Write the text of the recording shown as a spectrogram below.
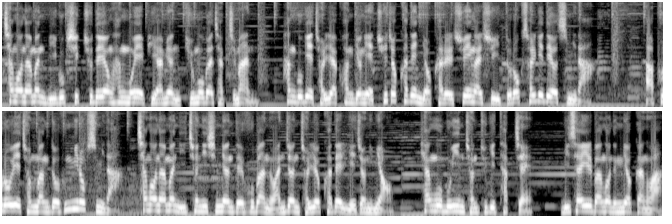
창원함은 미국식 초대형 항모에 비하면 규모가 작지만 한국의 전략 환경에 최적화된 역할을 수행할 수 있도록 설계되었습니다. 앞으로의 전망도 흥미롭습니다. 창원함은 2020년대 후반 완전 전력화될 예정이며 향후 무인 전투기 탑재, 미사일 방어 능력 강화,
